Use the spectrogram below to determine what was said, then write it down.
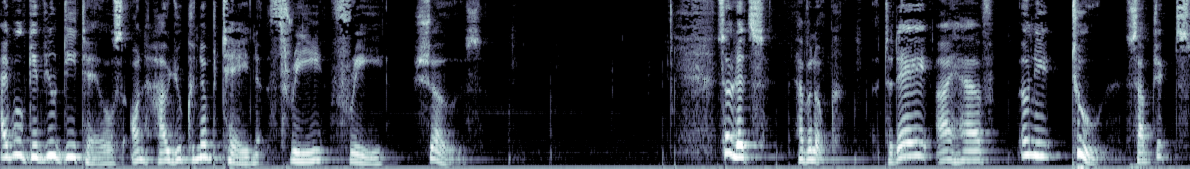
I will give you details on how you can obtain three free shows. So let's have a look. Today I have only two subjects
